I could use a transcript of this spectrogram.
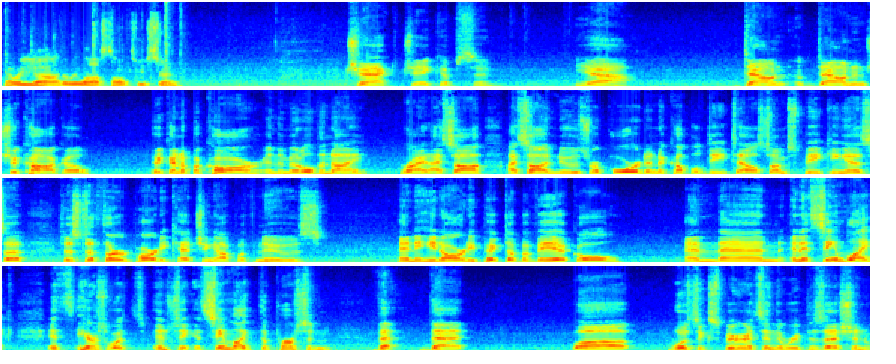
that we uh, that we lost all too soon. Jack Jacobson. Yeah. Down down in Chicago, picking up a car in the middle of the night, right? I saw I saw a news report and a couple details, so I'm speaking as a just a third party catching up with news. And he'd already picked up a vehicle and then and it seemed like it's here's what's interesting. It seemed like the person that that uh, was experiencing the repossession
